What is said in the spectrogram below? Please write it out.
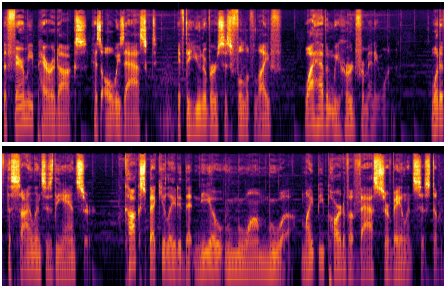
The Fermi paradox has always asked, if the universe is full of life, why haven't we heard from anyone? What if the silence is the answer? Cox speculated that Neo Oumuamua might be part of a vast surveillance system,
